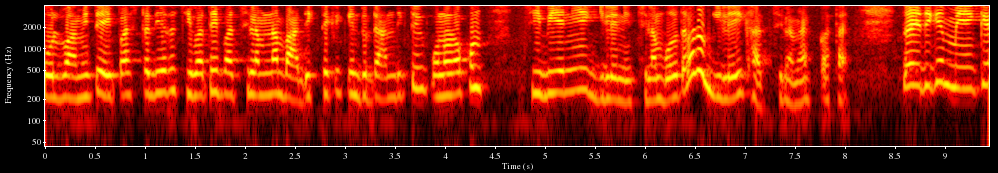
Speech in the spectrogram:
বলব? আমি তো এই পাশটা দিয়ে তো চিবাতেই পাচ্ছিলাম না, বাঁ দিক থেকে কিন্তু ডান দিক থেকে কোনো রকম চিবিয়ে নিয়ে গিলে নিচ্ছিলাম, বলতে পারো গিলেই খাচ্ছিলাম এক কথায়। তো এদিকে মেয়েকে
